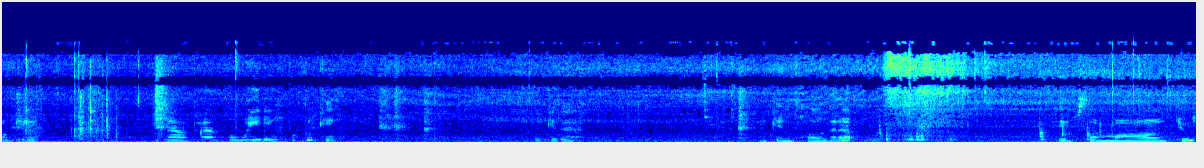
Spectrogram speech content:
Okay. Now time for waiting for cooking. Look at that. I can close it up. If some uh, juice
